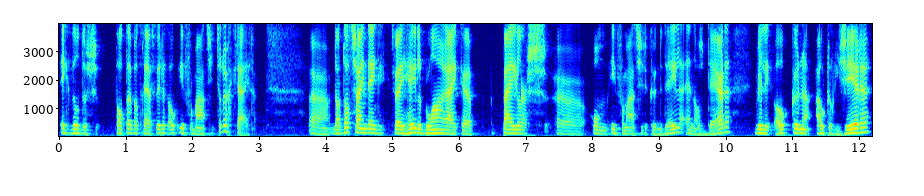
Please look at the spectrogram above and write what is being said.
ik wil dus, wat dat betreft, wil ik ook informatie terugkrijgen. Nou, dat zijn denk ik twee hele belangrijke pijlers uh, om informatie te kunnen delen. En als derde wil ik ook kunnen autoriseren.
